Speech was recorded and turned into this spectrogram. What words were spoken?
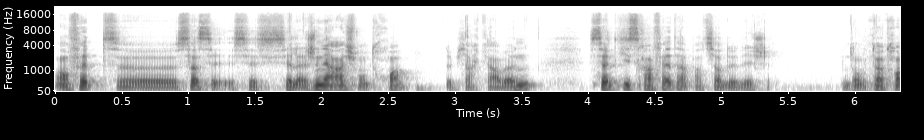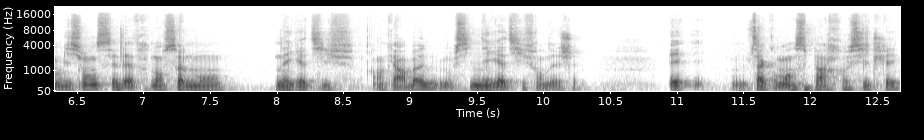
en fait, euh, ça c'est la génération 3 de pierre carbone, celle qui sera faite à partir de déchets. Donc notre ambition, c'est d'être non seulement négatif en carbone, mais aussi négatif en déchets. Et ça commence par recycler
